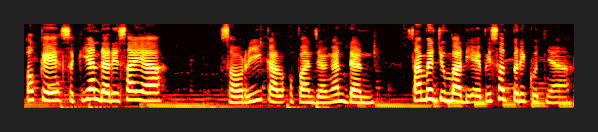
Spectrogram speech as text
Oke, sekian dari saya. Sorry kalau kepanjangan dan sampai jumpa di episode berikutnya.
